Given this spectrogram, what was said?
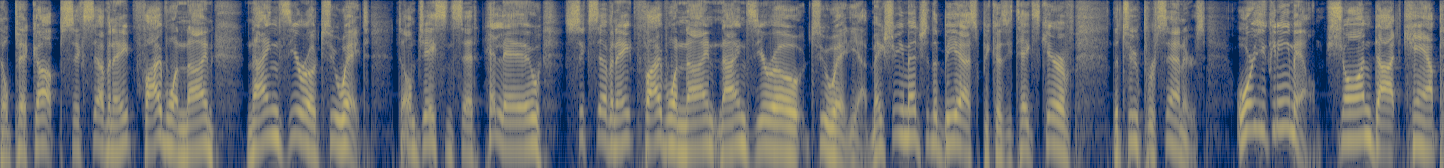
He'll pick up 678 519 9028. Tell him Jason said hello. 678 519 9028. Yeah, make sure you mention the BS because he takes care of the two percenters. Or you can email shaun.camp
